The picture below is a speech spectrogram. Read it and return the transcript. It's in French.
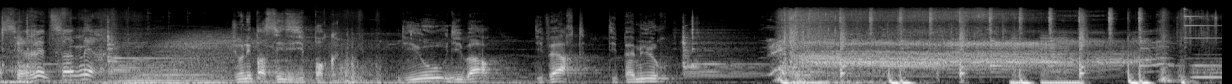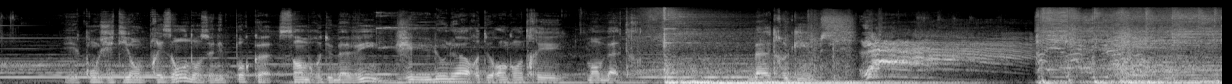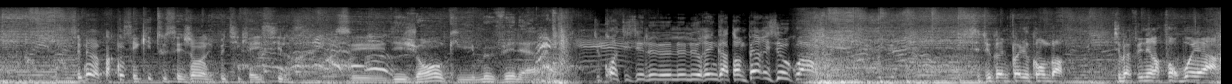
C'est raide sa mère. J'en ai passé des époques. Des hauts, des bas, des vertes, des pas mûres. Et quand j'étais en prison, dans une époque sombre de ma vie, j'ai eu l'honneur de rencontrer mon maître, Maître Gims. C'est bien, par contre, c'est qui tous ces gens, les petits qu'il y a ici, là? C'est des gens qui me vénèrent. Tu crois que c'est le, le- le ring à ton père ici ou quoi? Si tu gagnes pas le combat, tu vas finir à Fort Boyard.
